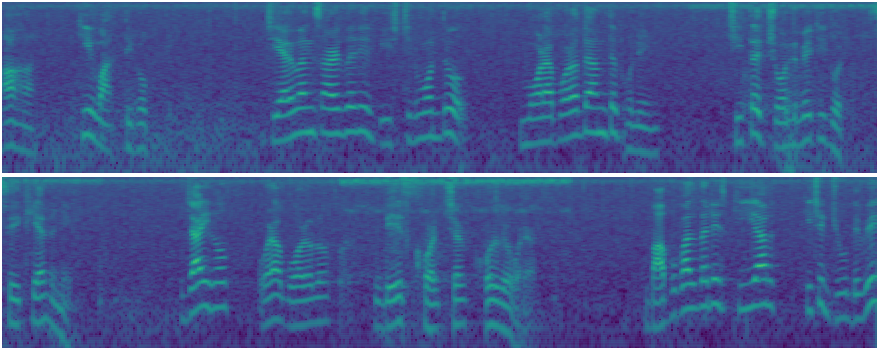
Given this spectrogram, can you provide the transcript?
আহা কি মাতৃভক্তি। চেয়ারম্যান সাহেবের এই বৃষ্টির মধ্যেও মরা পড়াতে আনতে ভুলিনি চিতা জ্বলবে কি করে সেই খেয়াল নেই। যাই হোক, ওরা বড় লোক, বেশ খরচা করবে ওরা। বাবু হালদারের কি আর কিছু জুটবে?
